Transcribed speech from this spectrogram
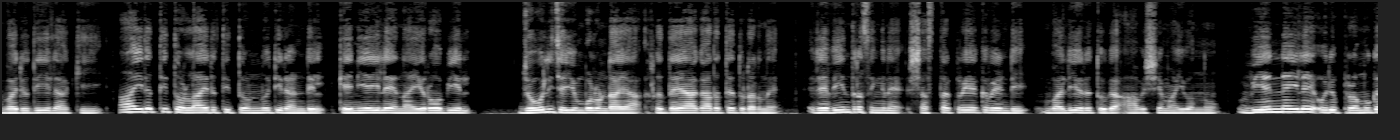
വരുതിയിലാക്കി. ആയിരത്തി തൊള്ളായിരത്തി തൊണ്ണൂറ്റി രണ്ടിൽ കെനിയയിലെ നൈറോബിയിൽ ജോലി ചെയ്യുമ്പോൾ ഉണ്ടായ ഹൃദയാഘാതത്തെ തുടർന്ന് രവീന്ദ്ര സിംഗിന് ശസ്ത്രക്രിയക്ക് വേണ്ടി വലിയൊരു തുക ആവശ്യമായി വന്നു. വിയന്നയിലെ ഒരു പ്രമുഖ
